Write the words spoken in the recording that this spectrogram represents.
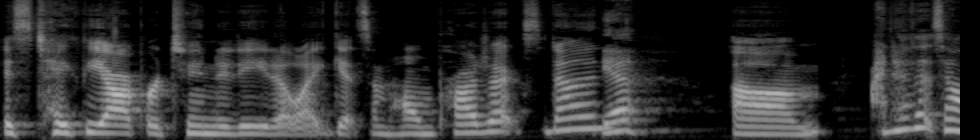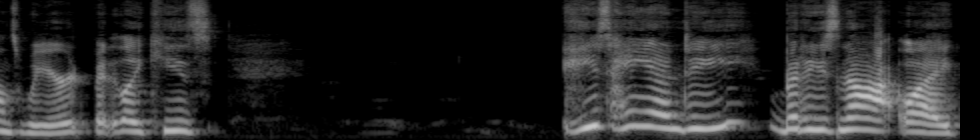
is take the opportunity to like get some home projects done. Yeah. Um, I know that sounds weird, but like he's he's handy, but he's not like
